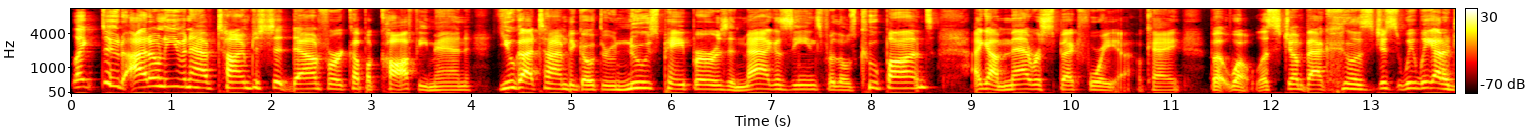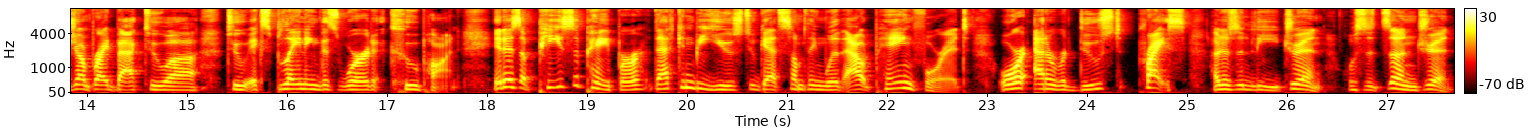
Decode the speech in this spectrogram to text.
Like, dude, I don't even have time to sit down for a cup of coffee, man. You got time to go through newspapers and magazines for those coupons. I got mad respect for you, okay? But whoa, let's jump back. Let's just we, we gotta jump right back to uh to explaining this word coupon. It is a piece of paper that can be used to get something without paying for it or at a reduced price. 它就是礼券或是证券。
